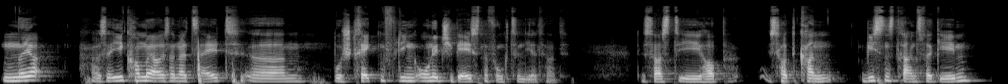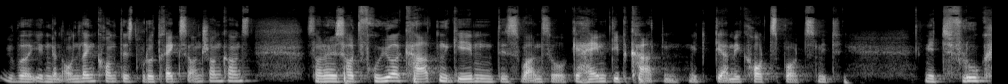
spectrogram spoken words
Naja, also ich komme aus einer Zeit, ähm, wo Streckenfliegen ohne GPS noch funktioniert hat. Das heißt, ich hab, es hat keinen Wissenstransfer gegeben über irgendeinen Online-Contest, wo du Tracks anschauen kannst, sondern es hat früher Karten gegeben, das waren so Geheimtippkarten mit Thermic Hotspots, mit, mit Flug,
